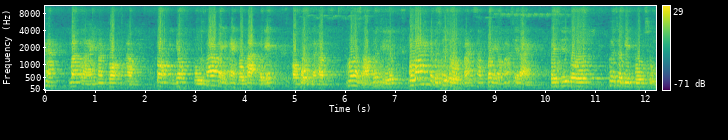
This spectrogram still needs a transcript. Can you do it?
ฮะมากหลายมากบ้องครับ ต้องยกปูซ่าไปให้ตัวพระคนนี้ของผมนะครับ โทรศัพท์มือถือเมื่อวานก็ไปซื้อโดรนมาครับก็เลยเอามาเสียดายไปซื้อโดรนเพื่อจะบินมุมสูง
